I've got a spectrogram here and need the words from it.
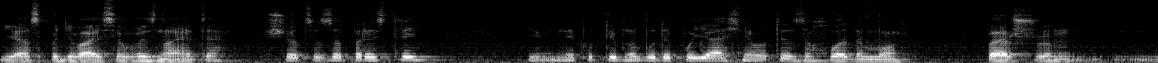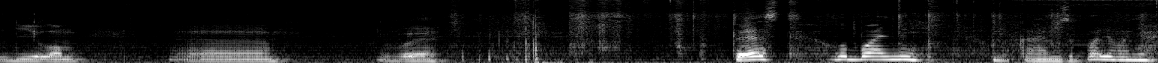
я сподіваюся, ви знаєте, що це за пристрій. І не потрібно буде пояснювати. Заходимо першим ділом е, в тест глобальний. Вмикаємо запалювання.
